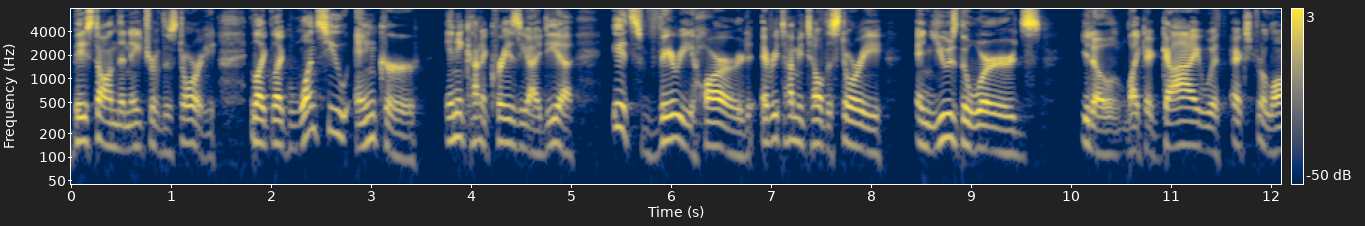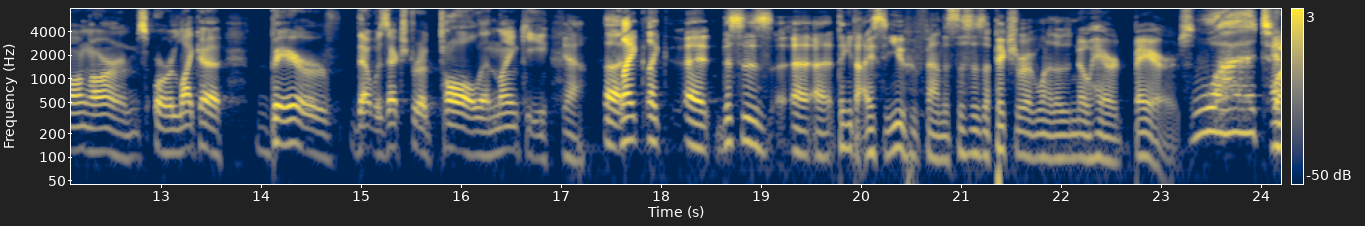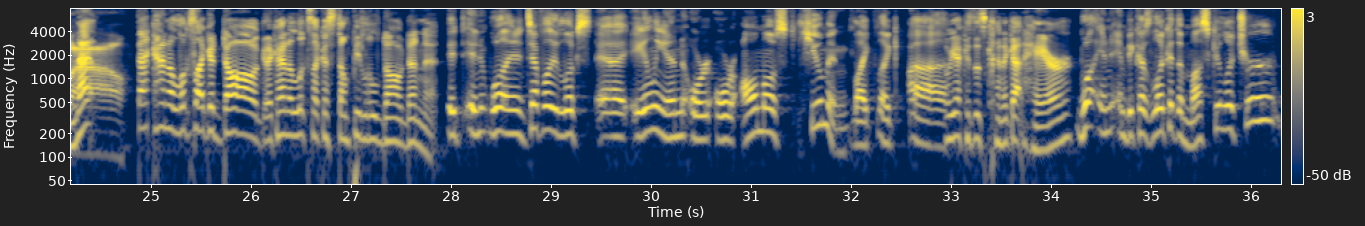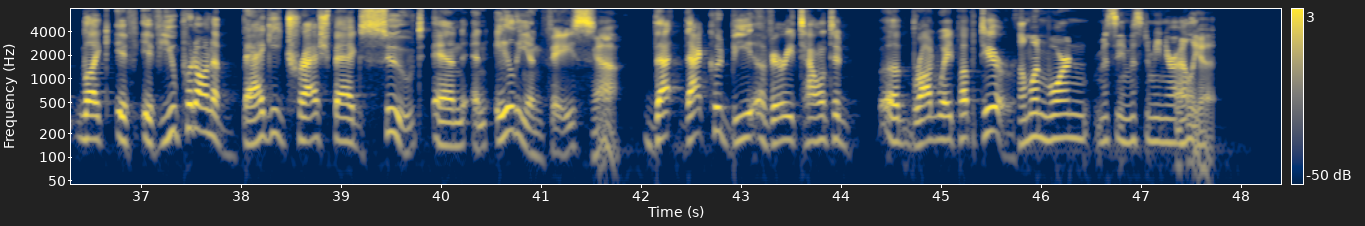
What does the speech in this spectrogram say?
based on the nature of the story. Like like once you anchor any kind of crazy idea, it's very hard every time you tell the story and use the words, you know, like a guy with extra long arms or like a bear that was extra tall and lanky. Yeah. like like uh, this is uh, uh, thank you to ICU who found this. This is a picture of one of those no-haired bears. What? And Wow. that that kind of looks like a dog. That kind of looks like a stumpy little dog, doesn't it? It, and well, and it definitely looks uh, alien or or almost human, like like uh, Oh yeah, because it's kind of got hair. Well, and, and because look at the musculature, like if if you put on a baggy trash bag suit and an alien face, Yeah. That that could be a very talented uh, Broadway puppeteer. Someone warned Missy Misdemeanor Elliott.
